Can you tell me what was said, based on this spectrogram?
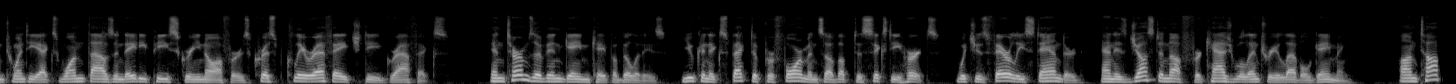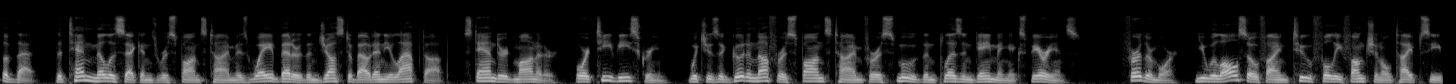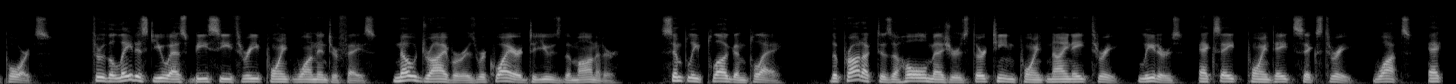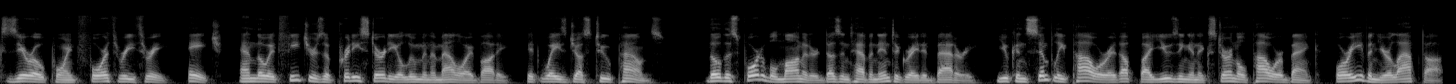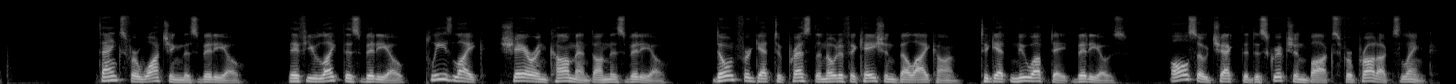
1920x 1080p screen offers crisp clear FHD graphics. In terms of in-game capabilities, you can expect a performance of up to 60 Hz, which is fairly standard and is just enough for casual entry-level gaming. On top of that, the 10 milliseconds response time is way better than just about any laptop, standard monitor, or TV screen, which is a good enough response time for a smooth and pleasant gaming experience. Furthermore, you will also find two fully functional Type-C ports. Through the latest USB-C 3.1 interface, no driver is required to use the monitor. Simply plug and play. The product as a whole measures 13.983 liters, x 8.863 watts, x 0.433 h, and though it features a pretty sturdy aluminum alloy body, it weighs just 2 pounds. Though this portable monitor doesn't have an integrated battery, you can simply power it up by using an external power bank or even your laptop. Thanks for watching this video. If you like this video, please like, share and comment on this video. Don't forget to press the notification bell icon to get new update videos. Also check the description box for products link.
